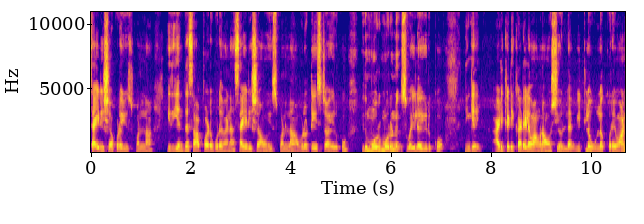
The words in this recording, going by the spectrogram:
சைட் டிஷ்ஷாக கூட யூஸ் பண்ணலாம். இது எந்த சாப்பாடு கூட வேணால் சைட் டிஷ்ஷாகவும் யூஸ் பண்ணலாம். அவ்வளோ டேஸ்ட்டாக இருக்கும். இது மொறு மொறுன்னு சுவையில் இருக்கும். நீங்கள் அடிக்கடி கடையில் வாங்கணும் அவசியம் இல்லை. வீட்டில் உள்ள குறைவான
